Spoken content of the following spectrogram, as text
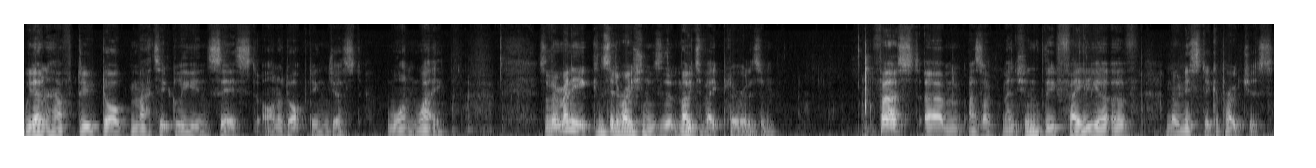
We don't have to dogmatically insist on adopting just one way. So there are many considerations that motivate pluralism. First, um, as I've mentioned, the failure of monistic approaches.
